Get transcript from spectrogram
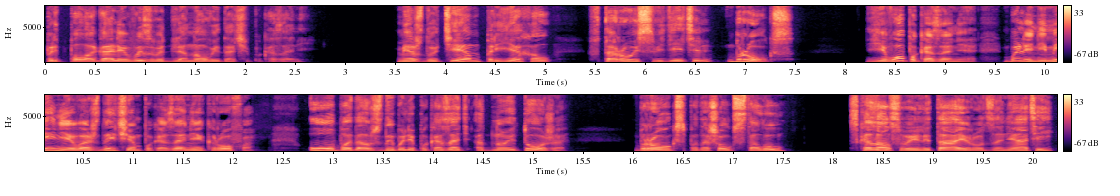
предполагали вызвать для новой дачи показаний. Между тем приехал второй свидетель Брокс. Его показания были не менее важны, чем показания Крофа. Оба должны были показать одно и то же — Брокс подошел к столу, сказал свои лета и род занятий,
